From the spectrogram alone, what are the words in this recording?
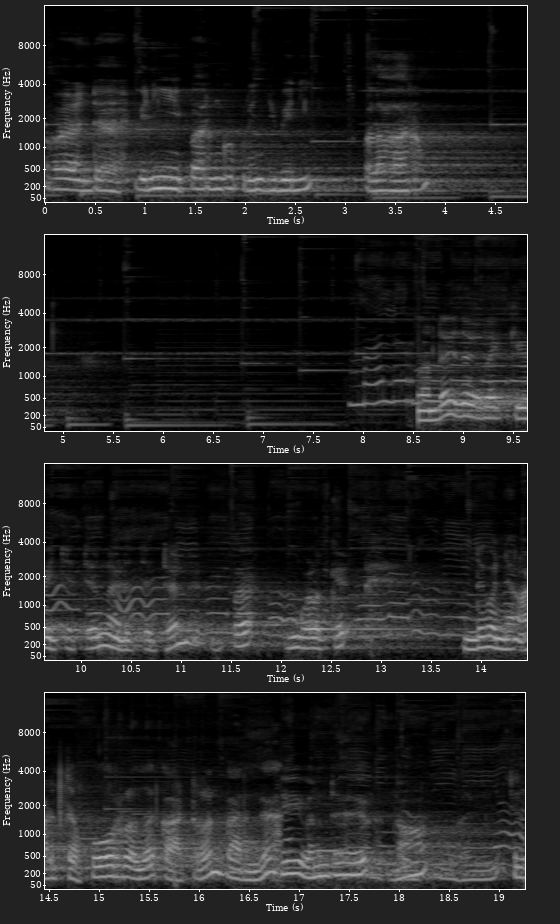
அப்போ இந்த பெனி பாருங்க பிரிஞ்சு பெனி பலகாரம். வந்து இதை இறக்கி வச்சுட்டேன்னு எடுத்துட்டேன். இப்போ உங்களுக்கு வந்து கொஞ்சம் அடுத்த போடுறத காட்டுறேன் பாருங்க. இது வந்து நான் சில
